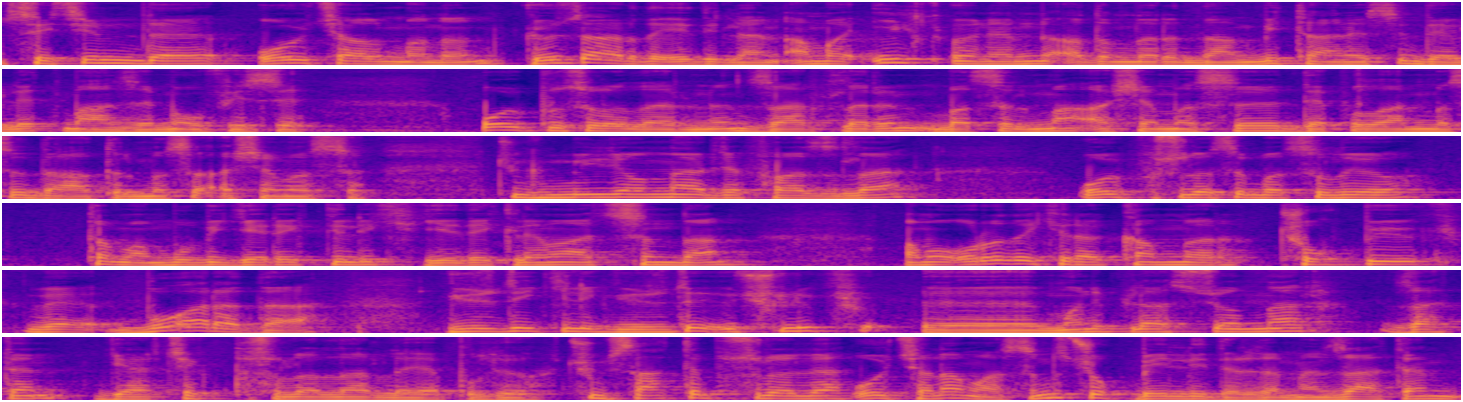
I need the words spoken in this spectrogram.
Seçimde oy çalmanın göz ardı edilen ama ilk önemli adımlarından bir tanesi Devlet Malzeme Ofisi. Oy pusulalarının, zarfların basılma aşaması, depolanması, dağıtılması aşaması. Çünkü milyonlarca fazla oy pusulası basılıyor. Tamam bu bir gereklilik yedekleme açısından. Ama oradaki rakamlar çok büyük ve bu arada %2'lik %3'lük e, manipülasyonlar zaten gerçek pusulalarla yapılıyor. Çünkü sahte pusulayla oy çalamazsınız çok bellidir. Hemen zaten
